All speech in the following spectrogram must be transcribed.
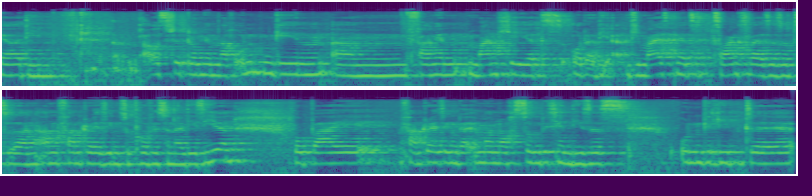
ja, die Ausschüttungen nach unten gehen, ähm, fangen manche jetzt oder die, die meisten jetzt zwangsweise sozusagen an, Fundraising zu professionalisieren, wobei Fundraising da immer noch so ein bisschen dieses ungeliebte,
